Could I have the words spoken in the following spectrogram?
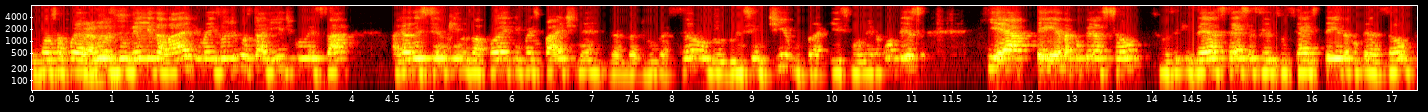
os nossos apoiadores no meio da live, mas hoje eu gostaria de começar agradecendo quem nos apoia, quem faz parte né, da, da divulgação, do, do incentivo para que esse momento aconteça, que é a Teia da Cooperação. Se você quiser, acesse as redes sociais Teia da Cooperação,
